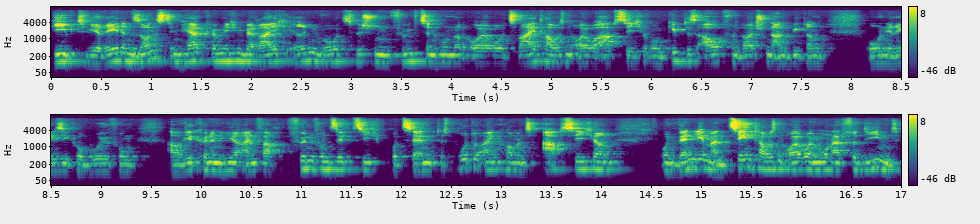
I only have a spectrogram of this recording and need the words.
gibt. Wir reden sonst im herkömmlichen Bereich irgendwo zwischen 1500 Euro, 2000 Euro Absicherung. Gibt es auch von deutschen Anbietern ohne Risikoprüfung. Aber wir können hier einfach 75 Prozent des Bruttoeinkommens absichern. Und wenn jemand 10.000 Euro im Monat verdient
